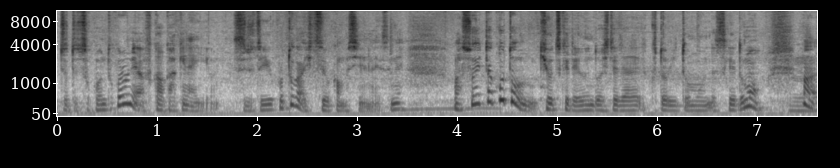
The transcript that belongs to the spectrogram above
ちょっとそこのところには負荷をかけないようにするということが必要かもしれないですね、まあ、そういったことを気をつけて運動していただくといいと思うんですけれども、まあ、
